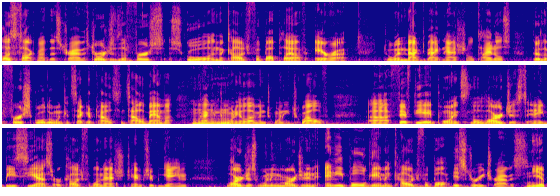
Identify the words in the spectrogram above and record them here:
us talk about this, Travis. Georgia's the first school in the college football playoff era to win back to back national titles. They're the first school to win consecutive titles since Alabama back mm-hmm. in 2011 2012. Uh, 58 points, the largest in a BCS or college football national championship game. Largest winning margin in any bowl game in college football history, Travis. Yep.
